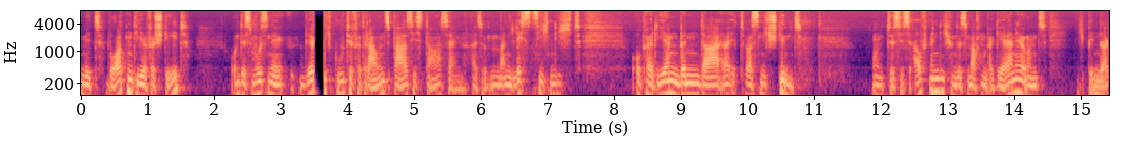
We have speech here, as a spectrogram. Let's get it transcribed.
mit Worten, die er versteht. Und es muss eine wirklich gute Vertrauensbasis da sein. Also man lässt sich nicht operieren, wenn da etwas nicht stimmt. Und das ist aufwendig und das machen wir gerne. Und ich bin da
